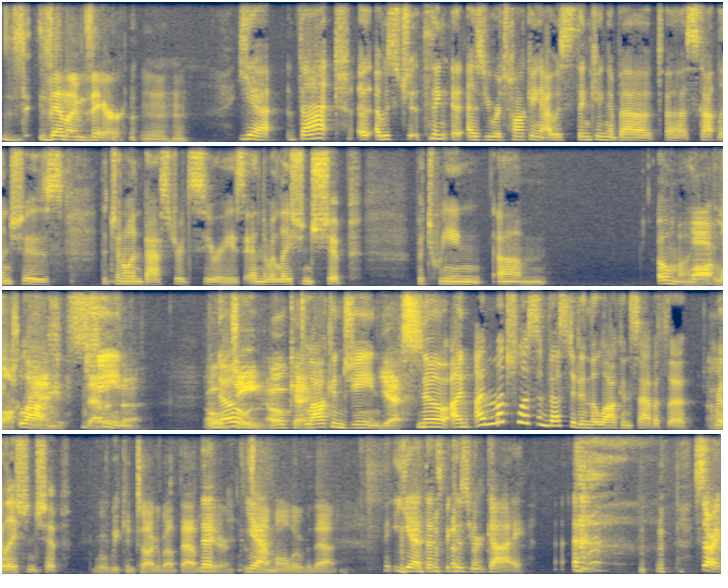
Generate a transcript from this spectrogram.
th- then I'm there. mm-hmm. Yeah, that uh, I was think as you were talking, I was thinking about uh, Scott Lynch's The Gentleman Bastard series and the relationship between um, oh my Locke, Locke, Locke and Jean. Oh, no, Jean. Okay. Locke and Jean. Yes. No, I'm I'm much less invested in the Locke and Sabetha oh. relationship. Well, we can talk about that, That- later because yeah. I'm all over that. Yeah, that's because you're a guy. Sorry,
